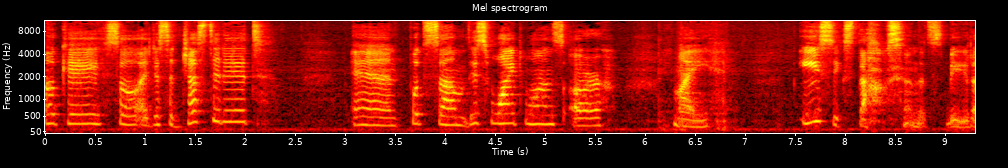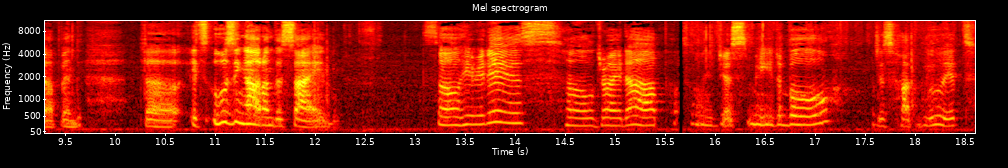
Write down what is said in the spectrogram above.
okay so I just adjusted it and put some these white ones are my E6000 let's speed it up and the it's oozing out on the side. So here it is all dried up. So I just made a bowl just hot glue it.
